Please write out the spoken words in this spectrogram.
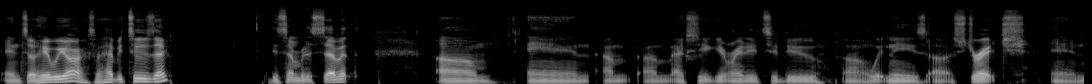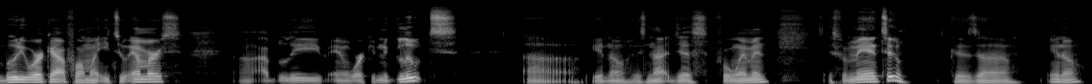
And so here we are. So happy Tuesday. December the seventh. Um, and I'm I'm actually getting ready to do uh, Whitney's uh, stretch and booty workout for my E2Mers. Uh, I believe in working the glutes. Uh, you know, it's not just for women; it's for men too. Cause uh, you know,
